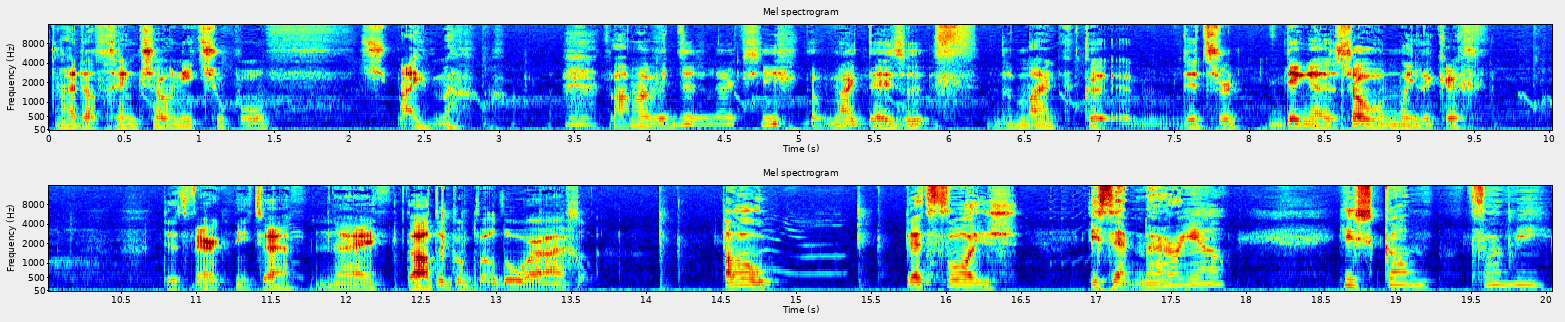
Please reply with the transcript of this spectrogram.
Nou, dat ging zo niet soepel. Spijt me. Waarom heb ik dyslexie? Dat maakt deze. Dat maakt dit soort dingen zoveel moeilijker. Dit werkt niet, hè? Nee, dat had ik ook wel door eigenlijk. Oh, that voice. Is that Mario? He's come for me.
